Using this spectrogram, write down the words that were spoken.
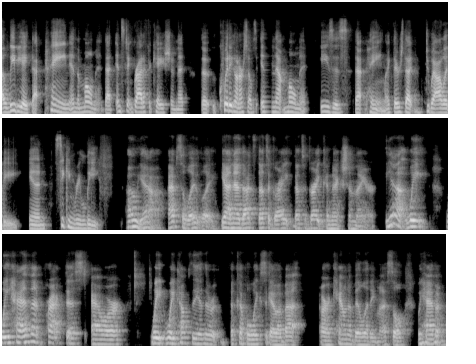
alleviate that pain in the moment, that instant gratification, that the quitting on ourselves in that moment eases that pain. Like there's that duality in seeking relief. Oh yeah, absolutely. Yeah, no, that's that's a great that's a great connection there. Yeah, we we haven't practiced our we we talked the other a couple weeks ago about our accountability muscle we haven't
